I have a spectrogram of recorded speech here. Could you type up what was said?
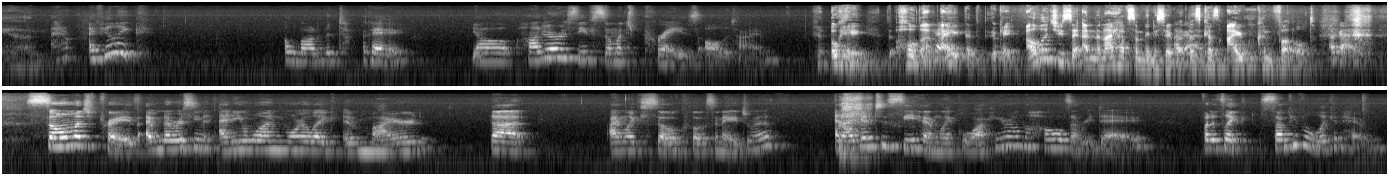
Man. I don't. I feel like a lot of the time. Okay, y'all. Handra receives so much praise all the time. Okay, hold on. Okay. I uh, okay. I'll let you say, and then I have something to say about this because I'm confuddled. Okay. so much praise. I've never seen anyone more like admired that I'm like so close in age with. And I get to see him like walking around the halls every day. But it's like some people look at him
